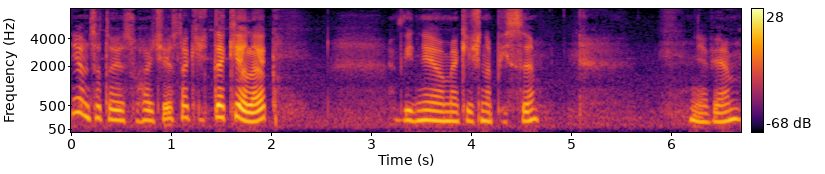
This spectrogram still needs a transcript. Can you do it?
Nie wiem co to jest, słuchajcie. Jest jakiś dekielek. Widnieją jakieś napisy. Nie wiem.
